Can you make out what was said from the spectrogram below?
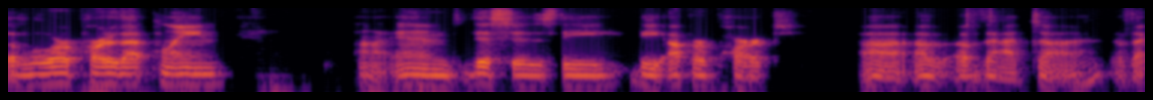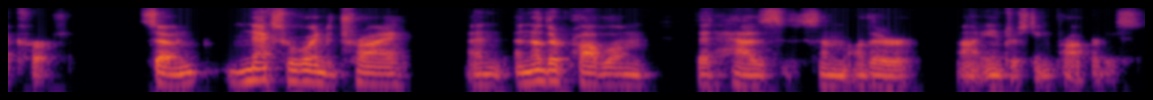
the lower part of that plane. Uh, and this is the the upper part uh, of, of that uh, of that curve. So next we're going to try an, another problem that has some other uh, interesting properties.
